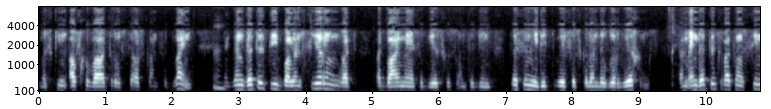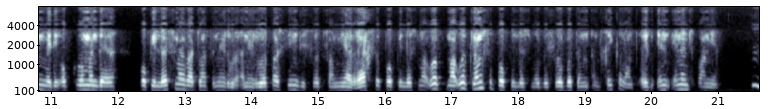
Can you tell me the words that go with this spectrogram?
miskien afgewater of selfs kan verdwyn. Hmm. Ek dink dit is die balansering wat wat baie mense besig is om te doen tussen hierdie twee verskillende oorwegings. Um, en dit is wat ons sien met die opkomende populisme wat ons in in Europa sien, die soort van meer regse populisme ook, maar ook linkse populisme byvoorbeeld in in Griekeland en in in, in Spanje. Hm.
